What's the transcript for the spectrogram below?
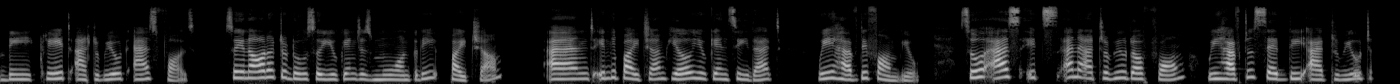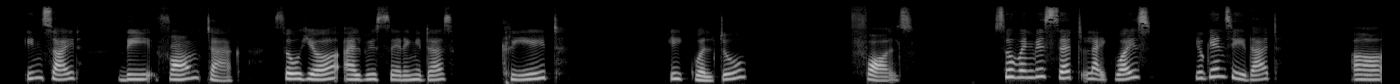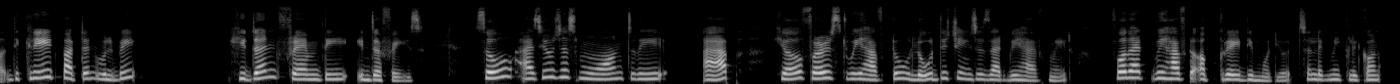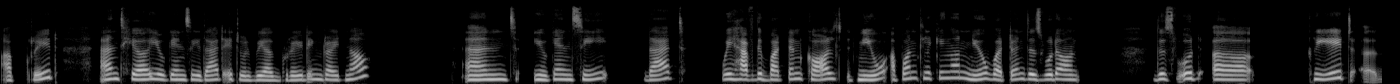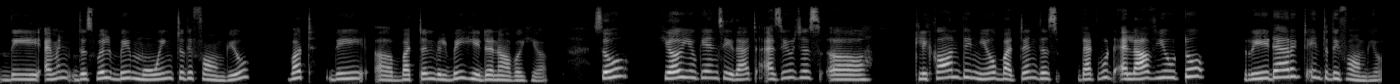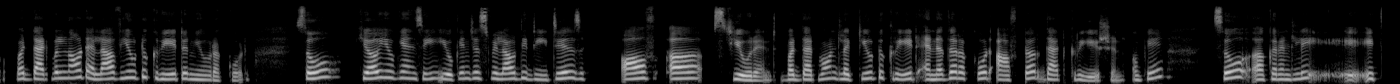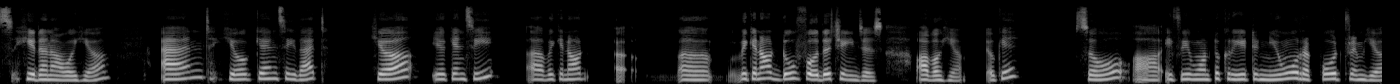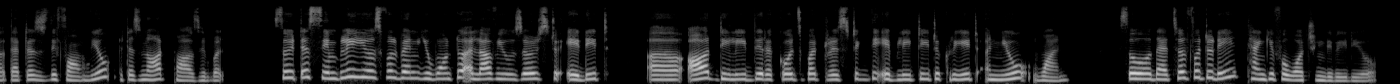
the create attribute as false. So in order to do so, you can just move on to the PyCharm. And in the PyCharm here, you can see that we have the form view. So as it's an attribute of form, we have to set the attribute inside the form tag. So here I'll be setting it as create equal to false. So when we set likewise, you can see that uh, the create button will be hidden from the interface. So as you just move on to the app, here first we have to load the changes that we have made. For that we have to upgrade the module. So let me click on upgrade and here you can see that it will be upgrading right now. And you can see that we have the button called new. Upon clicking on new button, this would on this would uh, create uh, the I mean this will be moving to the form view, but the uh, button will be hidden over here. So here you can see that as you just uh, click on the new button, this that would allow you to redirect into the form view, but that will not allow you to create a new record. So here you can see you can just fill out the details of a student but that won't let you to create another record after that creation okay? So uh, currently it's hidden over here. And you can see that here you can see uh, we cannot uh, uh, we cannot do further changes over here okay? So uh, if we want to create a new record from here that is the form view it is not possible. So it is simply useful when you want to allow users to edit uh, or delete the records but restrict the ability to create a new one. So that's all for today. Thank you for watching the video.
